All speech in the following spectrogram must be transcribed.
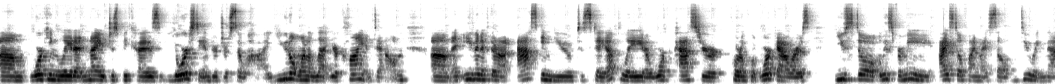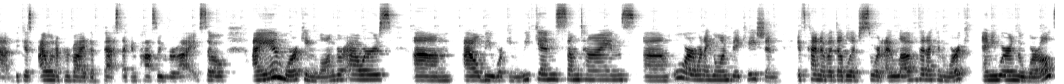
um, working late at night just because your standards are so high. You don't want to let your client down. Um, and even if they're not asking you to stay up late or work past your quote unquote work hours, you still, at least for me, I still find myself doing that because I want to provide the best I can possibly provide. So I am working longer hours. Um, I'll be working weekends sometimes, um, or when I go on vacation, it's kind of a double edged sword. I love that I can work anywhere in the world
